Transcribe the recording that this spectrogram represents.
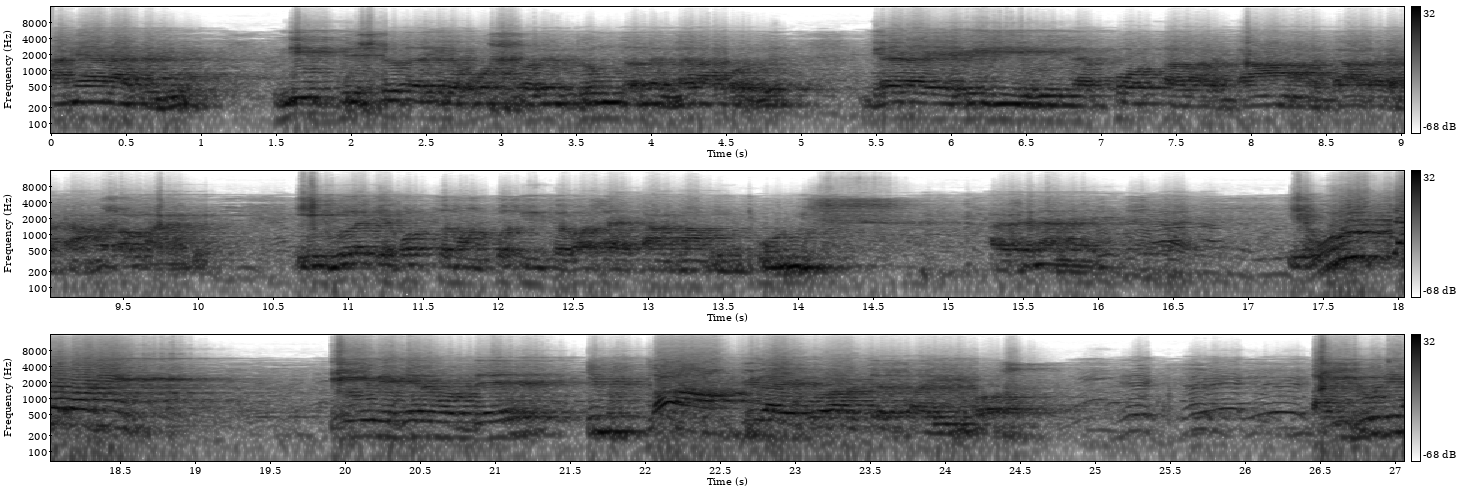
শামিয়ানা দিয়ে নির্দিষ্ট তারিখে বৎসরের ধুমধামের মেলা করবে। বেরিয়ে গান আর গাদার সব এইগুলোকে বর্তমান প্রচলিত ভাষায় তার নাম পুরুষ। আছে না এই উল্টাবাদী এই দেশের মধ্যে ইসলাম বিদায় করার চেষ্টা এই বস তাই দুদিন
